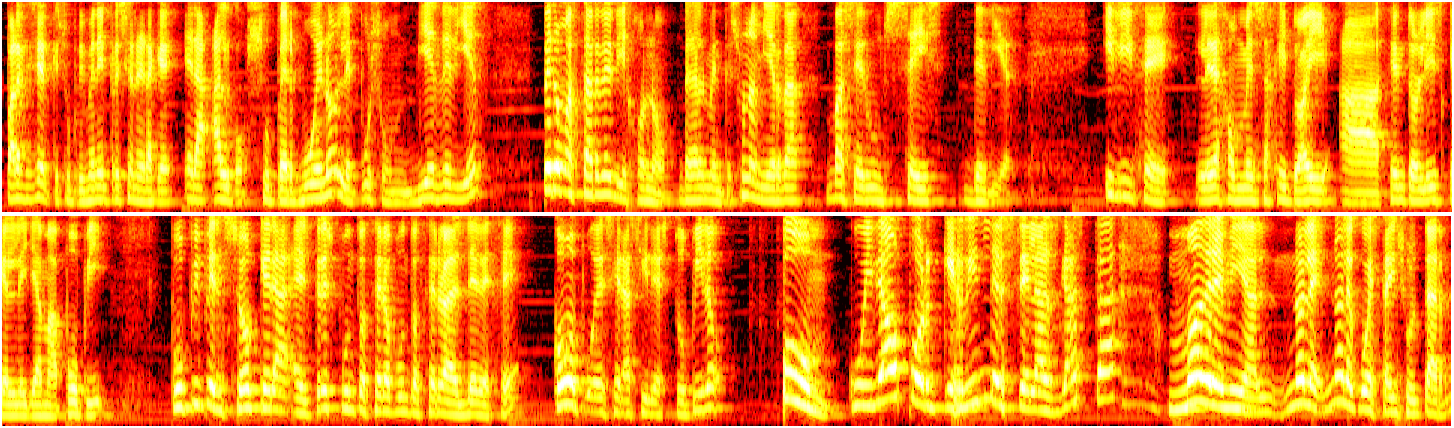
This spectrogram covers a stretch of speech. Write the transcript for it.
parece ser que su primera impresión era que era algo súper bueno, le puso un 10 de 10, pero más tarde dijo no, realmente es una mierda, va a ser un 6 de 10. Y dice, le deja un mensajito ahí a CentroList que él le llama Puppy, Puppy pensó que era el 3.0.0 al DLC. ¿Cómo puede ser así de estúpido? ¡Pum! Cuidado porque Riddler se las gasta. Madre mía, no le, no le cuesta insultar.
